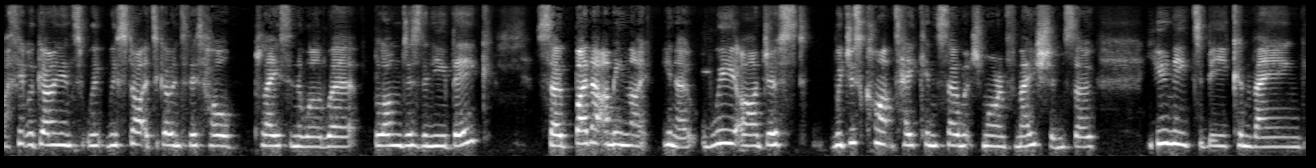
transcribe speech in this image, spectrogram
I think we're going into, we, we started to go into this whole place in the world where blonde is the new big so by that i mean like you know we are just we just can't take in so much more information so you need to be conveying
